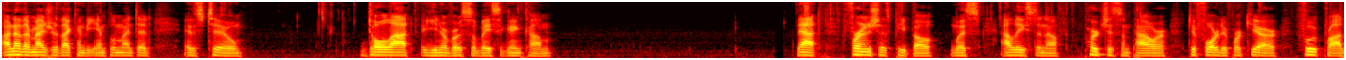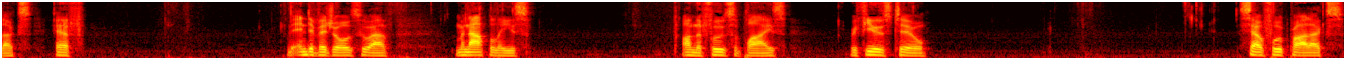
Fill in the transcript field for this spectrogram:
Another measure that can be implemented is to dole out a universal basic income that furnishes people with at least enough purchasing power to afford to procure food products if the individuals who have monopolies on the food supplies refuse to sell food products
